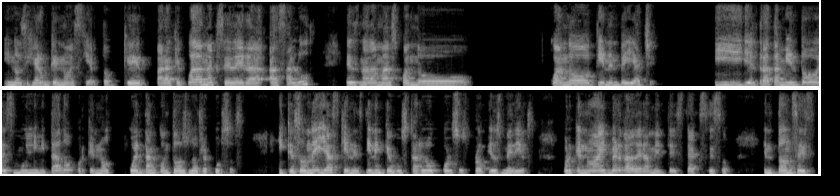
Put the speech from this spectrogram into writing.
y nos dijeron que no es cierto, que para que puedan acceder a, salud es nada más cuando, cuando tienen VIH. Y el tratamiento es muy limitado porque no cuentan con todos los recursos y que son ellas quienes tienen que buscarlo por sus propios medios, porque no hay verdaderamente este acceso. Entonces,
